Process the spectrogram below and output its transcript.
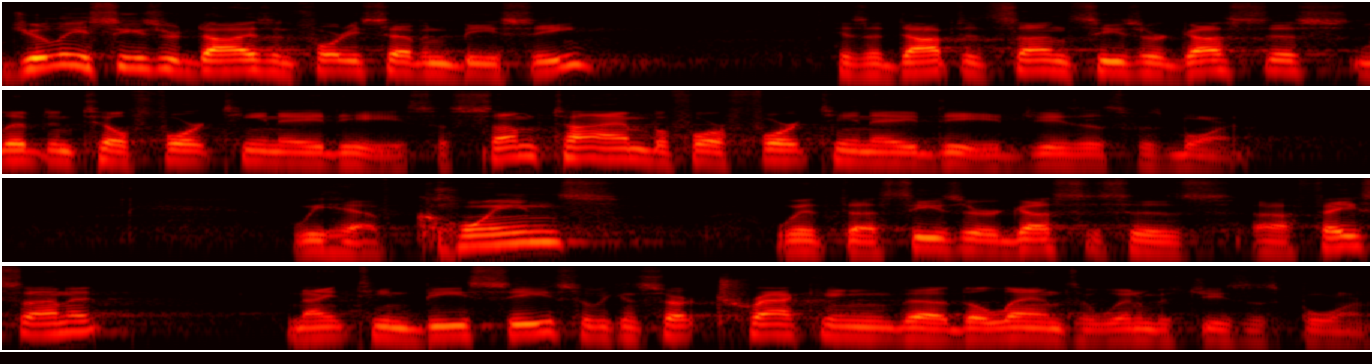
Julius Caesar dies in 47 BC. His adopted son, Caesar Augustus, lived until 14 AD. So, sometime before 14 AD, Jesus was born. We have coins with uh, Caesar Augustus's uh, face on it, 19 BC, so we can start tracking the, the lens of when was Jesus born.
